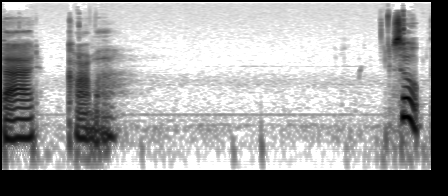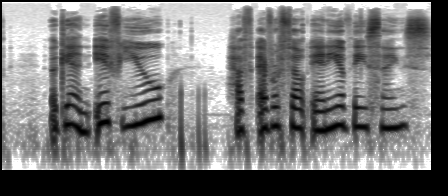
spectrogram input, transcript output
bad karma. So, again, if you have ever felt any of these things,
